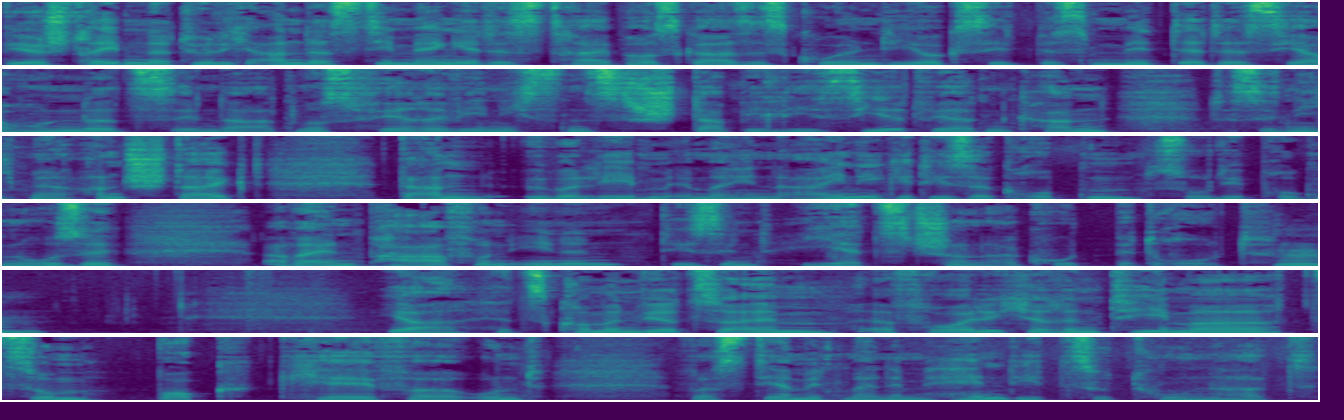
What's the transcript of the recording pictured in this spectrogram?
Wir streben natürlich an, dass die Menge des Treibhausgases Kohlendioxid bis Mitte des Jahrhunderts in der Atmosphäre wenigstens stabilisiert werden kann, dass sie nicht mehr ansteigt. Dann überleben immerhin einige dieser Gruppen, so die Prognose. Aber ein paar von ihnen, die sind jetzt schon akut bedroht. Hm. Ja, jetzt kommen wir zu einem erfreulicheren Thema, zum Bockkäfer und was der mit meinem Handy zu tun hat.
